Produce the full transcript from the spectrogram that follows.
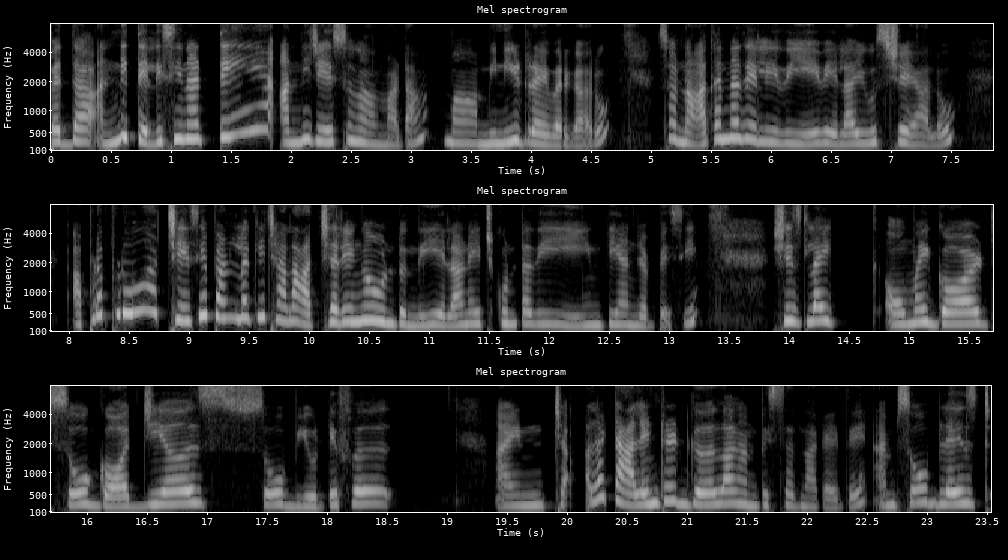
పెద్ద అన్నీ తెలిసినట్టే అన్నీ చేస్తున్నాను అనమాట మా మినీ డ్రైవర్ గారు. సో నాకన్నా తెలియదు ఏవి ఎలా యూస్ చేయాలో. అప్పుడప్పుడు అది చేసే పనులకి చాలా ఆశ్చర్యంగా ఉంటుంది. ఎలా నేర్చుకుంటుంది ఏంటి అని చెప్పేసి. She like oh my god so gorgeous so beautiful and చాలా టాలెంటెడ్ గర్ల్ లాగా అనిపిస్తుంది నాకైతే. ఐఎమ్ సో బ్లెస్డ్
